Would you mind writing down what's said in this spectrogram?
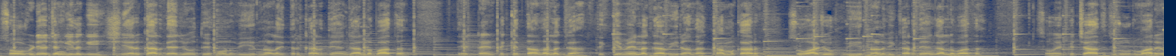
ਸੋ ਵੀਡੀਓ ਚੰਗੀ ਲੱਗੀ ਸ਼ੇਅਰ ਕਰ ਦਿਆ ਜੋ ਤੇ ਹੁਣ ਵੀਰ ਨਾਲ ਇੱਧਰ ਕਰਦੇ ਆਂ ਗੱਲਬਾਤ। ਤੇ ਟੈਂਟ ਕਿੱਦਾਂ ਦਾ ਲੱਗਾ ਤੇ ਕਿਵੇਂ ਲੱਗਾ ਵੀਰਾਂ ਦਾ ਕੰਮਕਾਰ? ਸੋ ਆਜੋ ਵੀਰ ਨਾਲ ਵੀ ਕਰਦੇ ਆਂ ਗੱਲਬਾਤ। ਸੋ ਇੱਕ ਝਾਤ ਜਰੂਰ ਮਾਰਿਓ।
